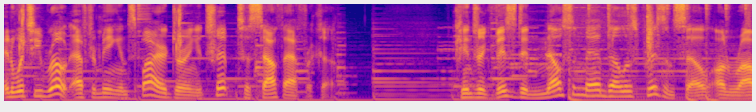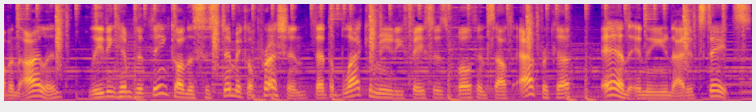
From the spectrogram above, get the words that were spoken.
in which he wrote after being inspired during a trip to South Africa. Kendrick visited Nelson Mandela's prison cell on Robben Island, leading him to think on the systemic oppression that the black community faces both in South Africa and in the United States.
